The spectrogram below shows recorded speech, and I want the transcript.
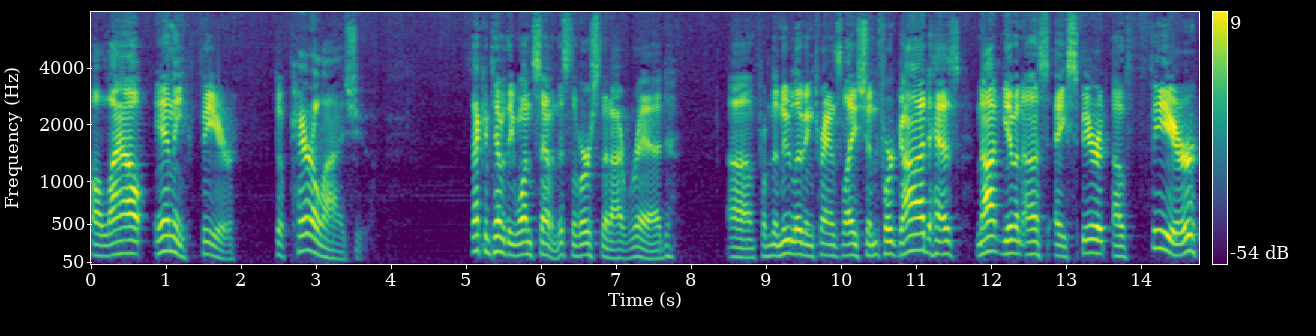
allow any fear to paralyze you. 2 Timothy 1 7, this is the verse that I read uh, from the New Living Translation. For God has not given us a spirit of fear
